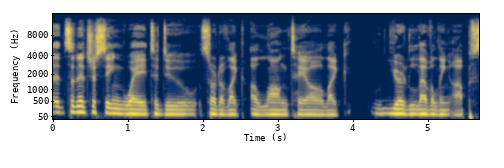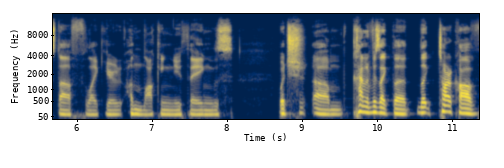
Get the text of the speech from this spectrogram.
It's an interesting way to do sort of like a long tail, like you're leveling up stuff, like you're unlocking new things, which um kind of is like the like Tarkov,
